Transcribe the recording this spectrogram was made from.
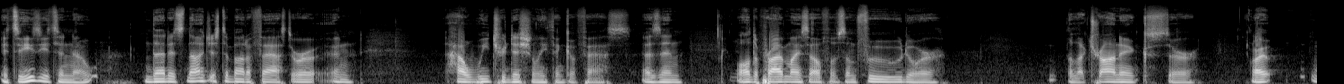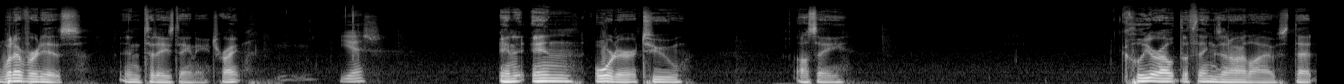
it's easy to note that it's not just about a fast or and how we traditionally think of fasts, as in I'll deprive myself of some food or electronics or or whatever it is in today's day and age, right? Yes. In in order to I'll say clear out the things in our lives that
